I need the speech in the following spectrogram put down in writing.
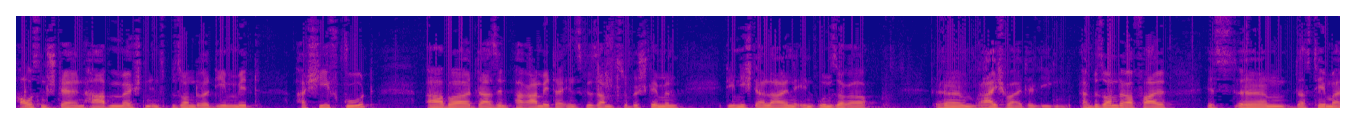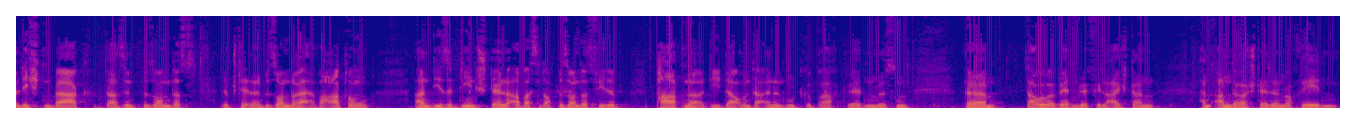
Außenstellen haben möchten, insbesondere die mit Archivgut. Aber da sind Parameter insgesamt zu bestimmen, die nicht alleine in unserer ähm, Reichweite liegen. Ein besonderer Fall ist ähm, das Thema Lichtenberg. Da sind besonders, besteht eine besondere Erwartung an diese Dienststelle, aber es sind auch besonders viele Partner, die da unter einen Hut gebracht werden müssen. Ähm, darüber werden wir vielleicht dann an anderer Stelle noch reden.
